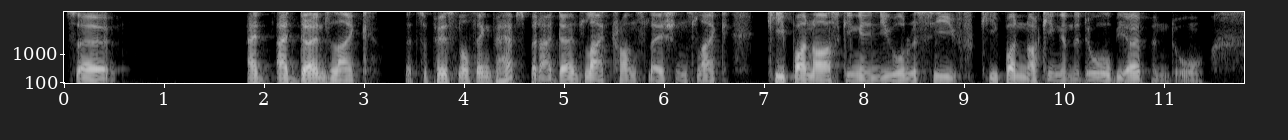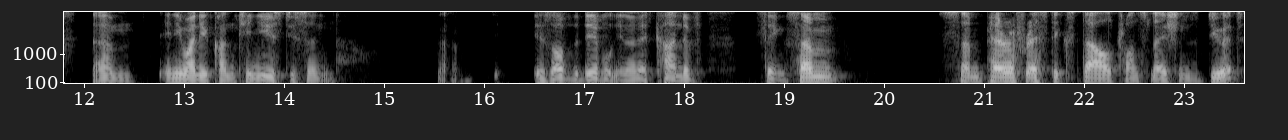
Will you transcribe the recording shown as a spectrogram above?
So I, I don't like, that's a personal thing perhaps, but I don't like translations like keep on asking and you will receive, keep on knocking and the door will be opened, or um, anyone who continues to sin uh, is of the devil, you know, that kind of thing. Some some paraphrastic style translations do it.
